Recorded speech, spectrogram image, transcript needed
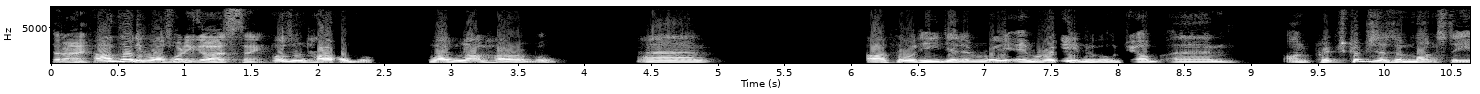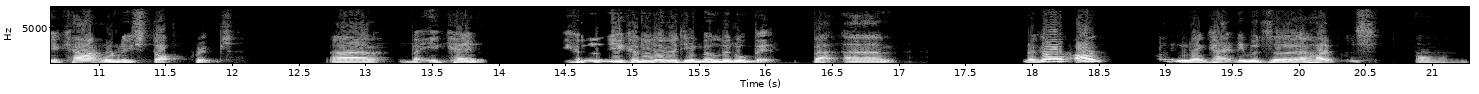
don't know. I thought he wasn't. What do you guys think? wasn't horrible. Was not horrible. Um, I thought he did a, re- a reasonable job um, on Cripps. Cripps is a monster. You can't really stop Cripps, uh, but you can you can you can limit him a little bit. But um, the guy, I, I didn't think Hately was uh, hopeless. Um,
